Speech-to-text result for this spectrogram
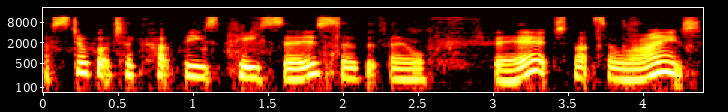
I've still got to cut these pieces so that they'll fit. That's all right.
